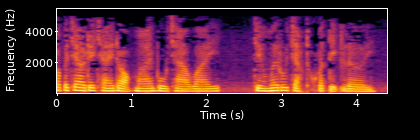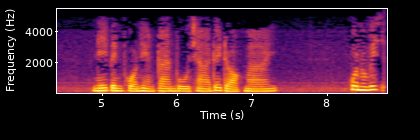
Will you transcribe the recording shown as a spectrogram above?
ข้าพเจ้าได้ใช้ดอกไม้บูชาไว้ จึงไม่รู้จักทุกติเลย นี้เป็นผลแห่งการบูชาด้วยดอกไม้ คุณวิเศ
